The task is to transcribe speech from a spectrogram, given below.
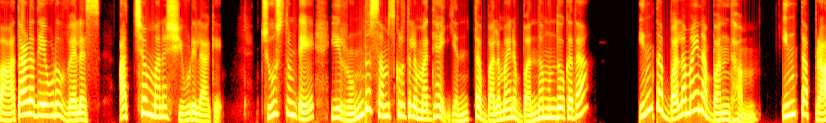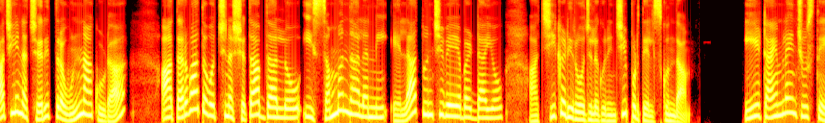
పాతాళ దేవుడు వెలస్ అచ్చం మన శివుడిలాగే. చూస్తుంటే ఈ రెండు సంస్కృతుల మధ్య ఎంత బలమైన బంధముందో కదా! ఇంత బలమైన బంధం ఇంత ప్రాచీన చరిత్ర ఉన్నా కూడా ఆ తర్వాత వచ్చిన శతాబ్దాల్లో ఈ సంబంధాలన్నీ ఎలా తుంచివేయబడ్డాయో ఆ చీకటి రోజుల గురించి ఇప్పుడు తెలుసుకుందాం. ఈ టైంలైన్ చూస్తే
